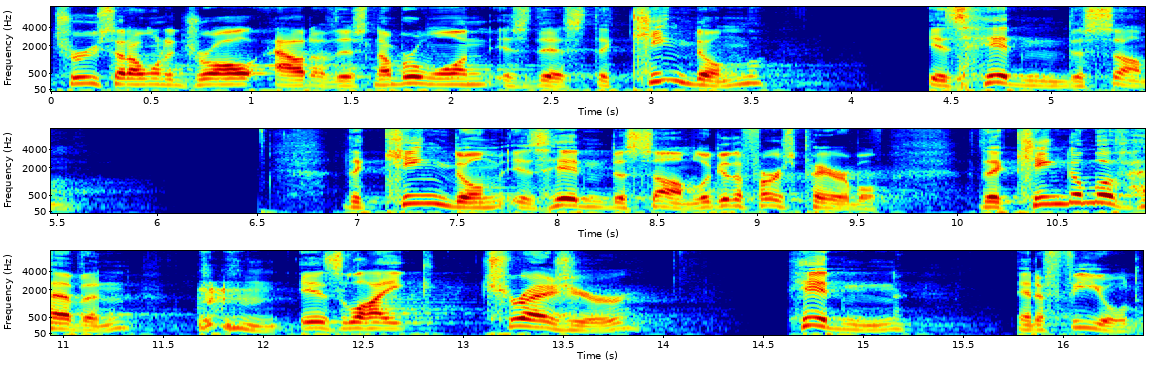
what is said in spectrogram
truths that I want to draw out of this. Number one is this the kingdom is hidden to some. The kingdom is hidden to some. Look at the first parable. The kingdom of heaven is like treasure hidden in a field.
